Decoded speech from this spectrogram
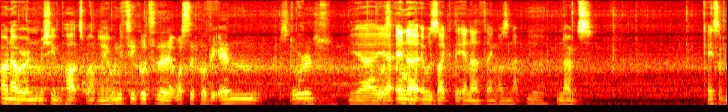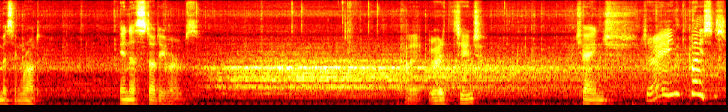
Oh no, we were in machine parts, weren't we? Yeah, we need to go to the, what's it called, the N storage? Yeah, What's yeah. it Inner, called? it was like the inner thing, wasn't it? Yeah. Notes. Case of missing rod. Inner study rooms. Right, ready to change? Change. Change places.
